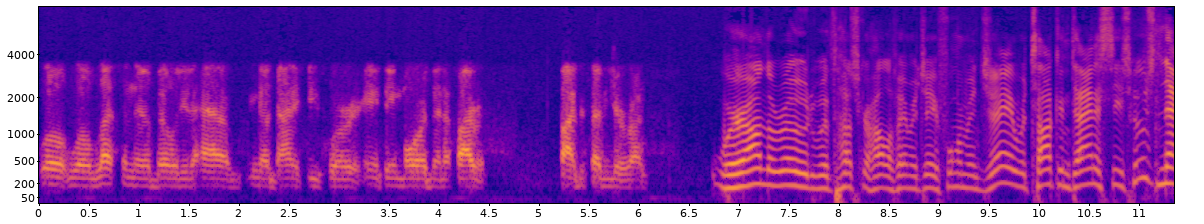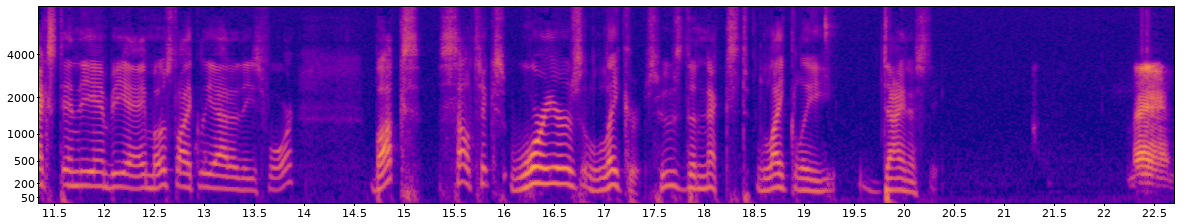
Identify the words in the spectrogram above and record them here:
will will lessen their ability to have you know dynasties for anything more than a five five to seven year run. We're on the road with Husker Hall of Famer Jay Foreman. Jay, we're talking dynasties. Who's next in the NBA? Most likely out of these four: Bucks, Celtics, Warriors, Lakers. Who's the next likely dynasty? Man,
